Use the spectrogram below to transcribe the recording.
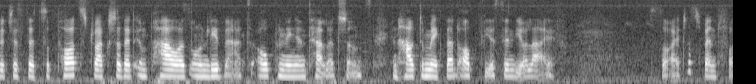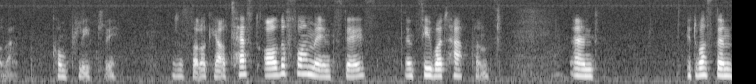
which is that support structure that empowers only that, opening intelligence, and how to make that obvious in your life. So I just went for that completely. I just thought, okay, I'll test all the four mainstays and see what happens. And it was then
